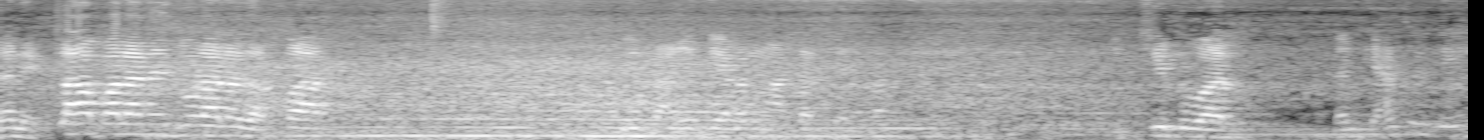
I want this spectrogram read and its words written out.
దాన్ని ఎట్లా ఆపాలనేది చూడాలి తప్ప మీరు రాజకీయాలను మాట్లాడితే ఇచ్చిండ్రు వాళ్ళు. దాన్ని క్యాన్సిల్ చేయి.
